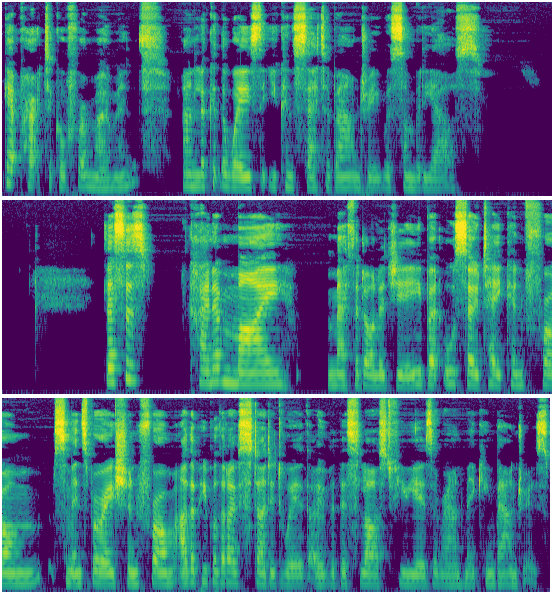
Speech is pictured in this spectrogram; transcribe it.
get practical for a moment and look at the ways that you can set a boundary with somebody else. This is kind of my methodology, but also taken from some inspiration from other people that I've studied with over this last few years around making boundaries.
